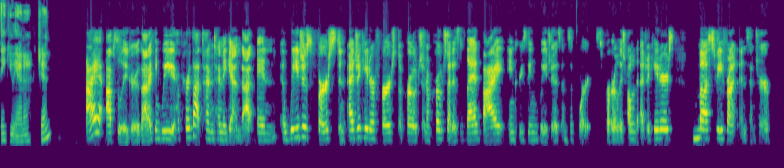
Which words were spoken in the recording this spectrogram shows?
Thank you, Anna. Jen? I absolutely agree with that. I think we have heard that time and time again that in a wages first, an educator first approach, an approach that is led by increasing wages and supports for early childhood educators must be front and center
